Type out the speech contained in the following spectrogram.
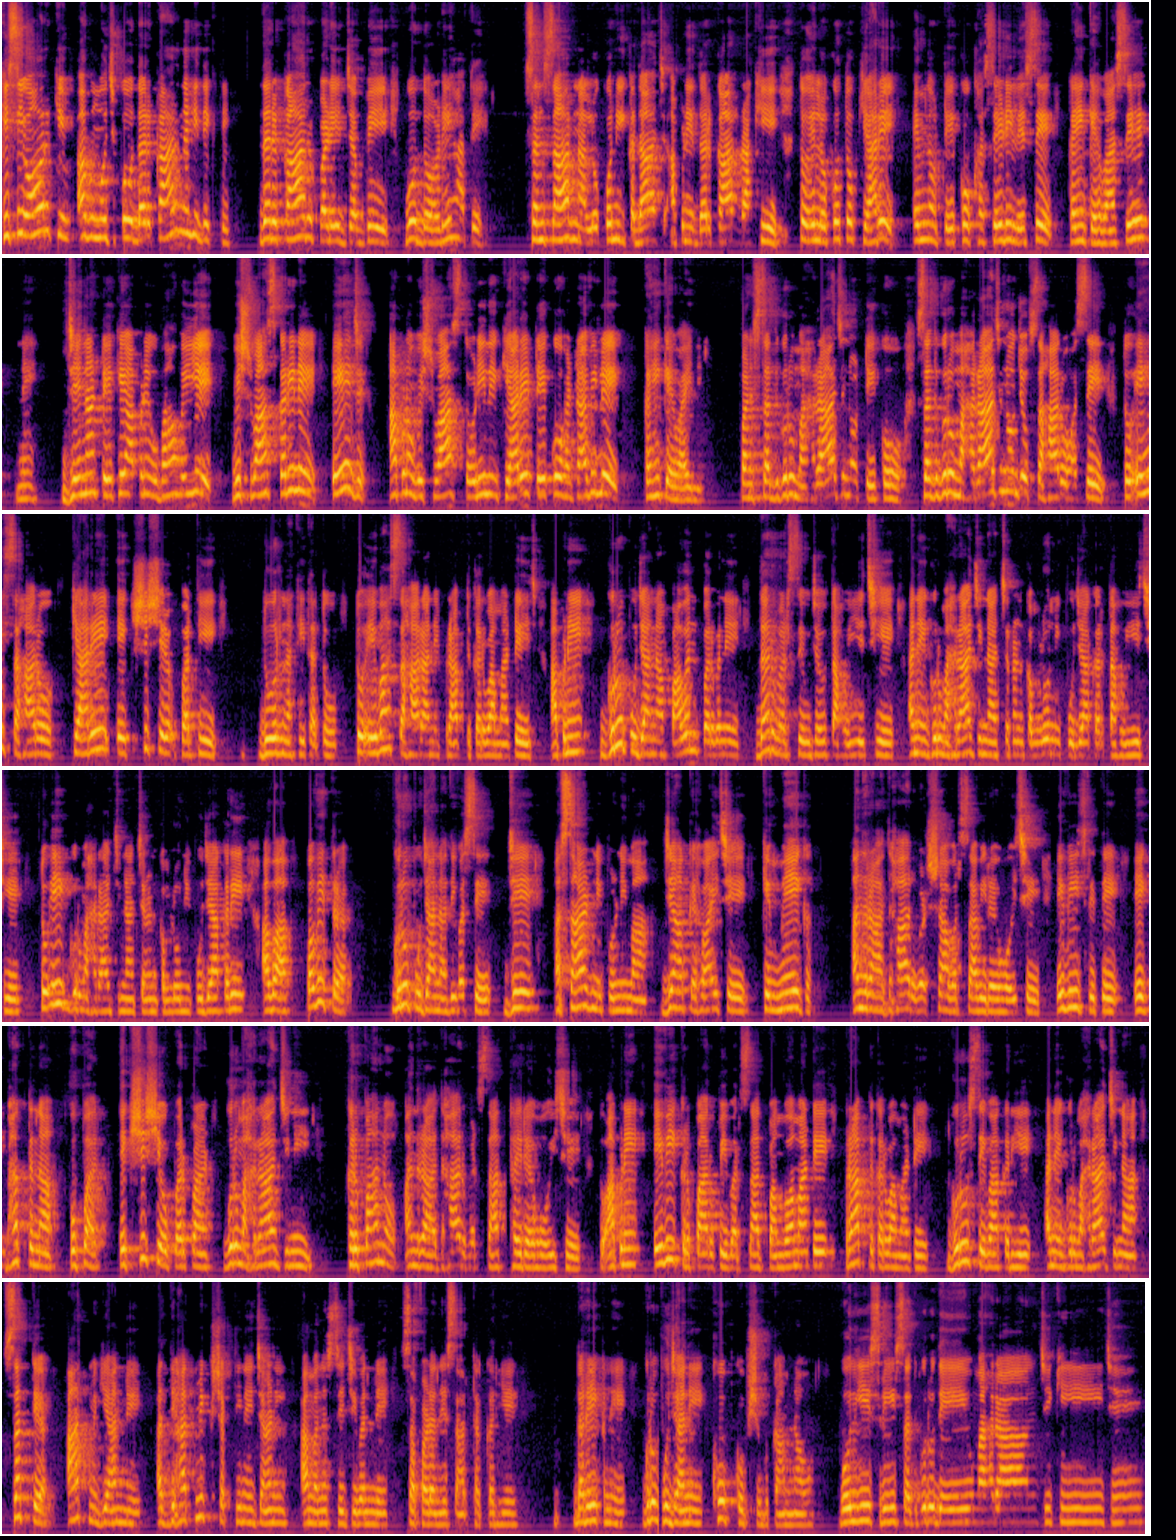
किसी और की अब मुझको दरकार नहीं दिखती दरकार પડે जब भी वो दौड़े आते हैं સંસારના લોકોની કદાચ આપણે દરકાર રાખીએ તો એ લોકો તો ક્યારે એમનો ટેકો ખસેડી લેશે, કંઈ કહેવાશે નહીં. જેના ટેકે આપણે ઊભા હોઈએ, વિશ્વાસ કરીને એ જ આપણો વિશ્વાસ તોડીને ક્યારે ટેકો હટાવી લે, કંઈ કહેવાય નહીં. પણ સદગુરુ મહારાજનો ટેકો, સદગુરુ મહારાજનો જો સહારો હશે, તો એ સહારો ક્યારેય એક શિષ્ય પરથી દૂર નથી થતો. તો એવા સહારાને પ્રાપ્ત કરવા માટે જ આપણે ગુરુ પૂજાના પાવન પર્વને દર વર્ષે ઉજવતા હોઈએ છીએ અને ગુરુ મહારાજના ચરણ કમળોની પૂજા કરતા હોઈએ છીએ. તો એ ગુરુ મહારાજના ચરણ કમળોની પૂજા કરી આવા પવિત્ર ગુરુ પૂજાના દિવસે જે અષાઢની પૂર્ણિમા જ્યાં કહેવાય છે કે મેઘ અનરાધાર વર્ષા વરસાવી રહ્યો હોય છે, એવી જ રીતે એક ભક્તના ઉપર એક શિષ્ય ઉપર પણ ગુરુ મહારાજની કૃપાનો અનરાધાર વરસાદ થઈ રહ્યો હોય છે. તો આપણે એવી કૃપારૂપી વરસાદ પામવા માટે, પ્રાપ્ત કરવા માટે ગુરુ સેવા કરીએ અને ગુરુ મહારાજના સત્ય આત્મજ્ઞાનને, આધ્યાત્મિક શક્તિને જાણી આ મનુષ્ય જીવનને સફળ અને સાર્થક કરીએ. દરેકને ગુરુ પૂજાની ખૂબ ખૂબ શુભકામનાઓ. બોલીએ શ્રી સદગુરુદેવ મહારાજ કી જય.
